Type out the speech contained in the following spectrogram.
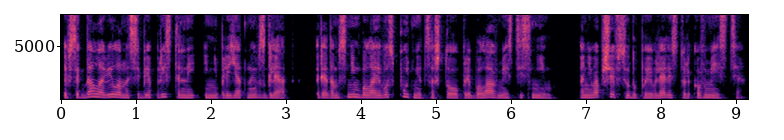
и всегда ловила на себе пристальный и неприятный взгляд. Рядом с ним была его спутница, что прибыла вместе с ним. Они вообще всюду появлялись только вместе.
